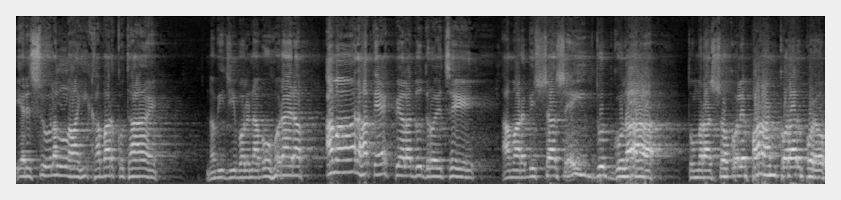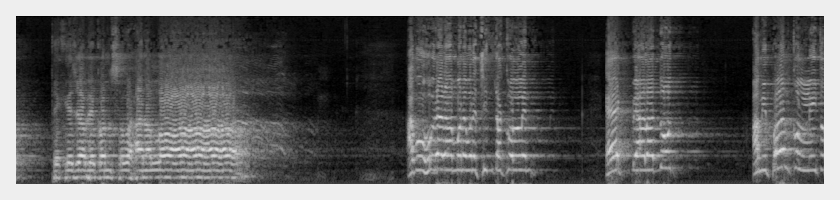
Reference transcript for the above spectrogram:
এর সুলাল্লাহি খাবার কোথায়? নবীজি বলেন, আবু হুরায়রা, আমার হাতে এক পেয়ালা দুধ রয়েছে। আমার বিশ্বাস, এই দুধগুলা তোমরা সকলে পান করার পরেও থেকে যাবে কোন সুবহানাল্লাহ। আবু হুরায়রা মনে মনে চিন্তা করলেন, এক পেয়ালা দুধ আমি পান করলেই তো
